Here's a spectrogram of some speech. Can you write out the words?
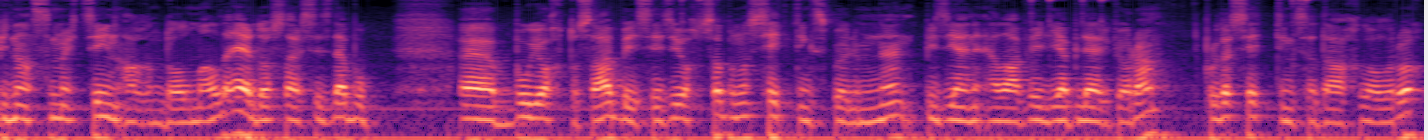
Binance Smart Chain ağında olmalıdır. Əgər dostlar sizdə bu ə, e, bu yoxdursa, BSC yoxdursa, bunu settings bölümündən biz yəni əlavə eləyə bilərik ora. Burada settings-ə daxil oluruq.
